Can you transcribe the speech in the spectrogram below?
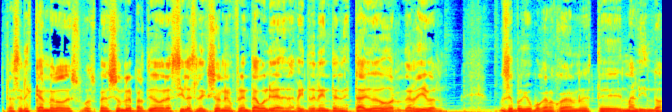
Tras el escándalo de su suspensión del partido de Brasil, la selección enfrenta a Bolivia desde las 20.30 en el estadio de, de River. No sé por qué Boca no juegan, este, es más lindo.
